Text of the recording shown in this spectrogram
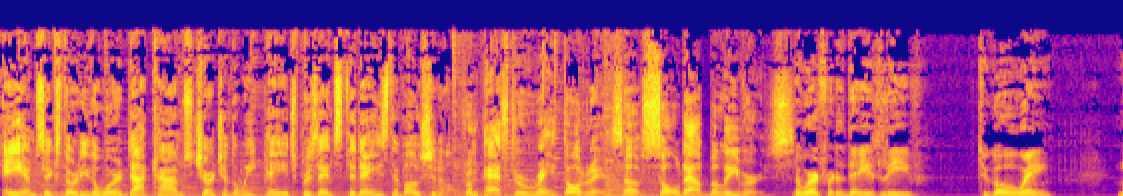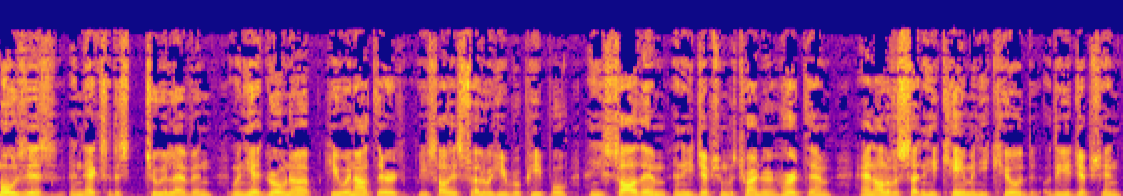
AM630TheWord.com's Church of the Week page presents today's devotional from Pastor Ray Torres of Sold Out Believers. The word for today is leave, to go away. Moses in Exodus 2:11, when he had grown up, he went out there, he saw his fellow Hebrew people, and he saw them, and the Egyptian was trying to hurt them, and all of a sudden he came and he killed the Egyptian.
